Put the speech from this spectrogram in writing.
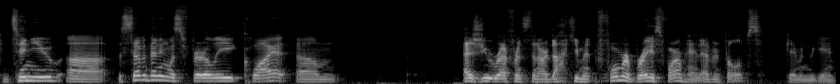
continue. Uh, the seventh inning was fairly quiet. Um, as you referenced in our document, former Braves farmhand Evan Phillips came into the game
